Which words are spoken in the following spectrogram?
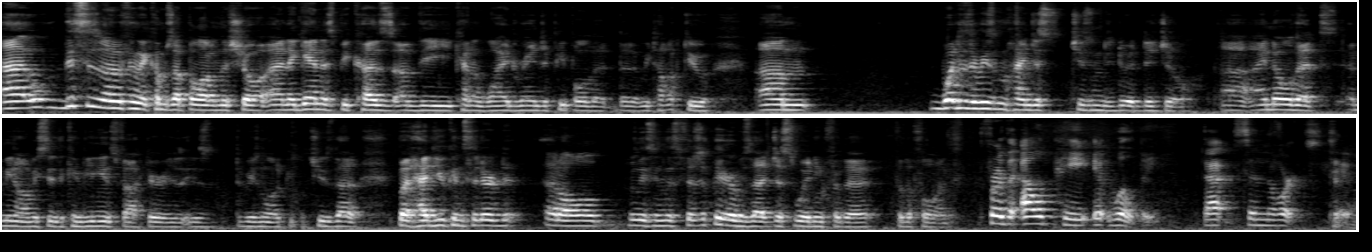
Uh, this is another thing that comes up a lot on the show, and again, it's because of the kind of wide range of people that, that we talk to. Um, what is the reason behind just choosing to do it digital? Uh, I know that, I mean, obviously the convenience factor is, is the reason a lot of people choose that. But had you considered at all releasing this physically, or was that just waiting for the for the full length? For the LP, it will be. That's in the works too. Okay.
